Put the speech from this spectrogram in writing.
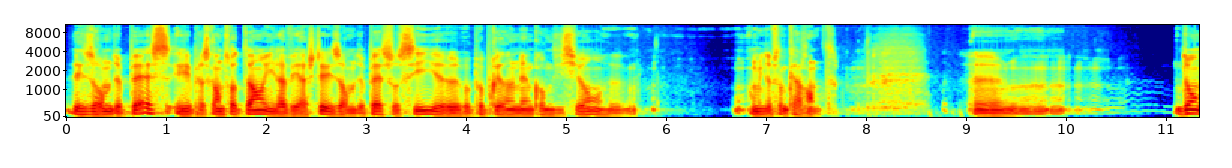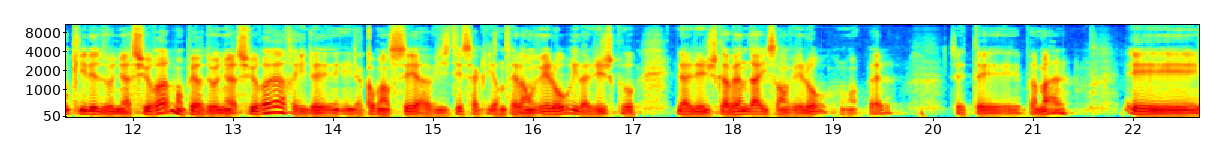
Des ormes de peste, et parce qu'entre-temps, il avait acheté les ormes de peste aussi, euh, à peu près dans les mêmes conditions, euh, en 1940. Donc il est devenu assureur, mon père est devenu assureur, il, il a commencé à visiter sa clientèle en vélo, il allait, jusqu'à Vendaïs en vélo, je m'appelle, c'était pas mal. Et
